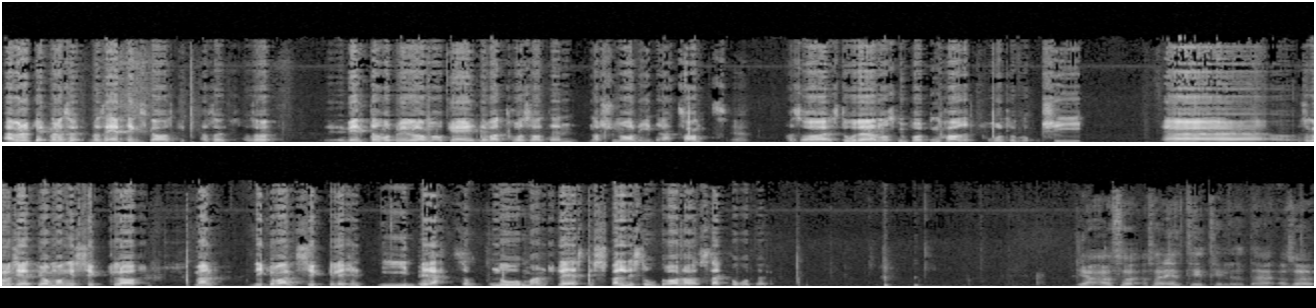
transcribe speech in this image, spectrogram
Ja, men, okay, men altså, altså en ting skal altså, altså vinter-OL på Lillehammer, ok, det var tross alt en nasjonal idrett, sant? Ja. Altså, Store deler av den norske befolkning har et forhold til å gå på ski. Uh, så kan du si at vi har mange sykler, men likevel, sykkel er ikke en idrett som nordmenn flest i veldig stor grad har et sterkt forhold til. Ja, altså, altså er det en ting til Det her. Altså,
